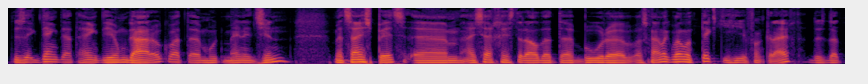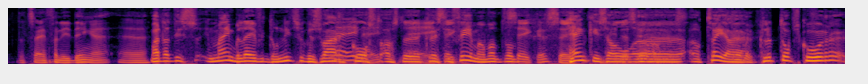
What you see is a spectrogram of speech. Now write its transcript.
Dus ik denk dat Henk de Jong daar ook wat eh, moet managen met zijn spits. Ehm, hij zei gisteren al dat de boeren waarschijnlijk wel een tikje hiervan krijgt. Dus dat, dat zijn van die dingen. Maar dat is in mijn beleving nog niet zo'n zware Nee, kost nee. als de Nee, kwestie. Veerman. Want, want zeker, zeker. Henk is al, al twee jaar clubtopscorer.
